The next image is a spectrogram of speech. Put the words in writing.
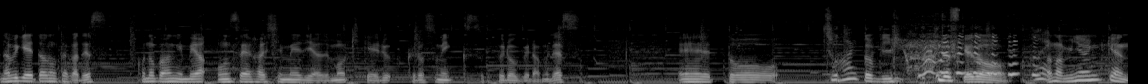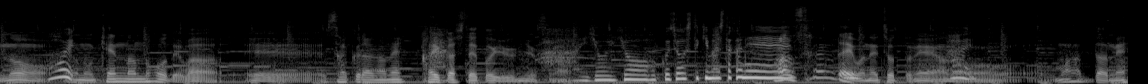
ナビゲーターのタカです。この番組は音声配信メディアでも聞けるクロスミックスプログラムですえー、っとちょっと微妙なんですけど、はい。あの宮城県の,、はい。あの県南の方では、えー桜がね開花してというニュースが、あいよいよ北上してきましたかね、まあ、仙台はねちょっとねあの、はい。まだね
